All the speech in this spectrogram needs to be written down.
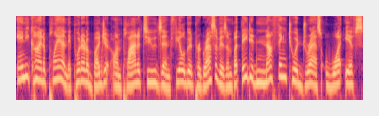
any kind of plan. They put out a budget on platitudes and feel good progressivism, but they did nothing to address what ifs,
